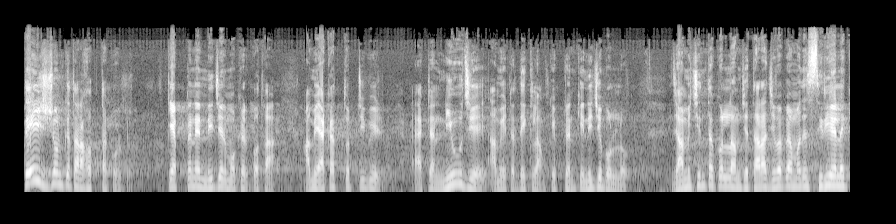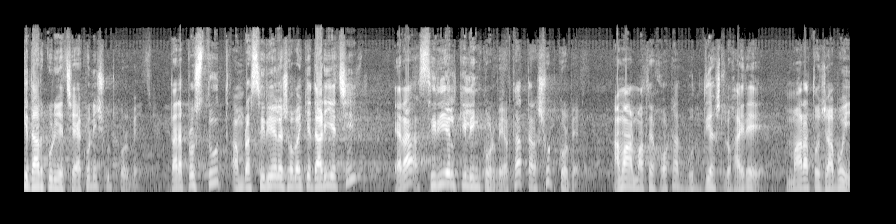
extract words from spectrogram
তেইশ জনকে তারা হত্যা করবে। ক্যাপ্টেনের নিজের মুখের কথা। আমি একাত্তর টিভির একটা নিউজে আমি এটা দেখলাম। ক্যাপ্টেনকে নিজে বলল যে আমি চিন্তা করলাম যে তারা যেভাবে আমাদের সিরিয়ালে কি দাঁড় করিয়েছে, এখনই শ্যুট করবে। তারা প্রস্তুত, আমরা সিরিয়ালে সবাইকে দাঁড়িয়েছি, এরা সিরিয়াল কিলিং করবে, অর্থাৎ তারা শ্যুট করবে। আমার মাথায় হঠাৎ বুদ্ধি আসলো হায়রে মারা তো যাবই।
